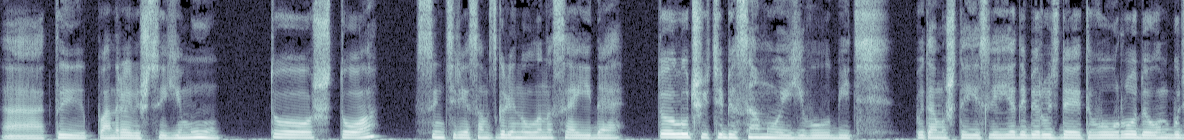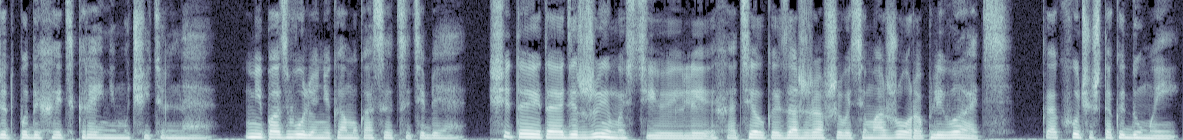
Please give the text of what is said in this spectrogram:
а ты понравишься ему, то что? С интересом взглянула на Саида. То лучше тебе самой его убить, потому что если я доберусь до этого урода, он будет подыхать крайне мучительно. Не позволю никому касаться тебя. Считай это одержимостью или хотелкой зажравшегося мажора, плевать. Как хочешь, так и думай.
